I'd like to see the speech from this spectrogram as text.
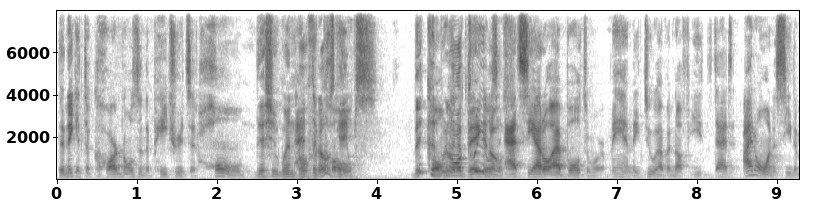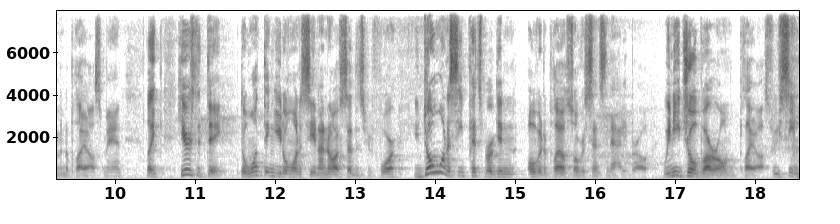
Then they get the Cardinals and the Patriots at home. They should win both of those Colts. games. They could win all three of those. at Seattle, at Baltimore. Man, they do have enough. That I don't want to see them in the playoffs, man. Like, here's the thing: the one thing you don't want to see, and I know I've said this before, you don't want to see Pittsburgh getting over the playoffs over Cincinnati, bro. We need Joe Burrow in the playoffs. We've seen.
